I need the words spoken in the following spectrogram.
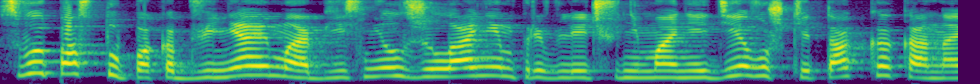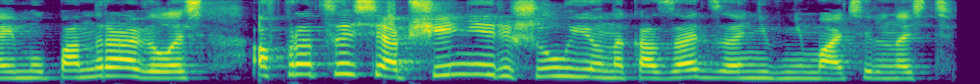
Свой поступок обвиняемый объяснил желанием привлечь внимание внимание девушки так, как она ему понравилась, а в процессе общения решил ее наказать за невнимательность.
